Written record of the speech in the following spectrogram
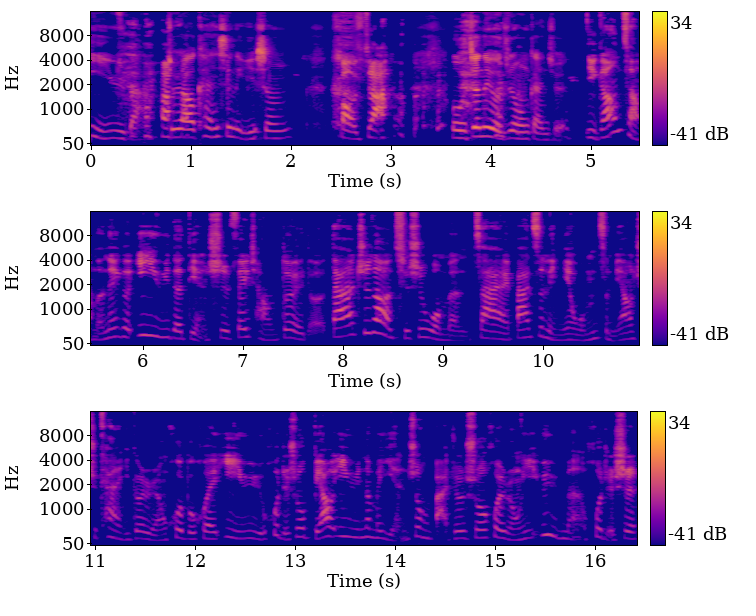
抑郁吧，就要看心理医生，爆炸。我真的有这种感觉。你刚刚讲的那个抑郁的点是非常对的。大家知道，其实我们在八字里面，我们怎么样去看一个人会不会抑郁，或者说不要抑郁那么严重吧？就是说会容易郁闷，或者是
